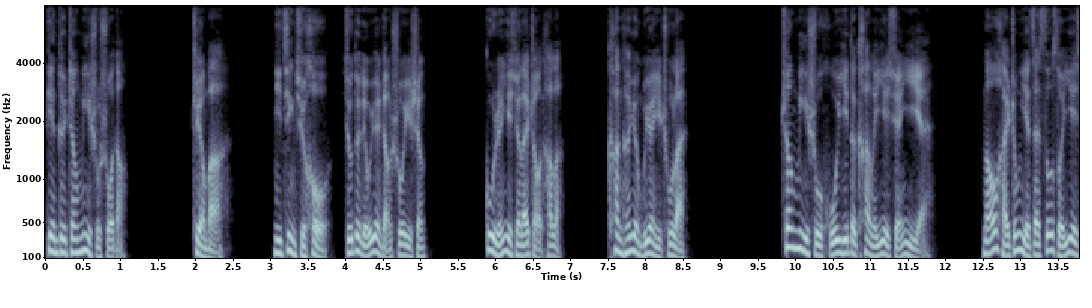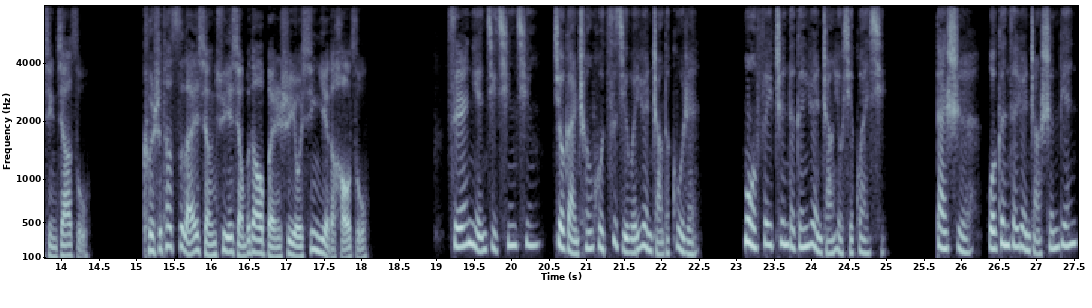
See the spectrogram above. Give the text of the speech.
便对张秘书说道：“这样吧，你进去后就对刘院长说一声，故人叶璇来找他了，看他愿不愿意出来。”张秘书狐疑的看了叶璇一眼，脑海中也在搜索叶姓家族，可是他思来想去也想不到本市有姓叶的豪族。此人年纪轻轻就敢称呼自己为院长的故人，莫非真的跟院长有些关系？但是我跟在院长身边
